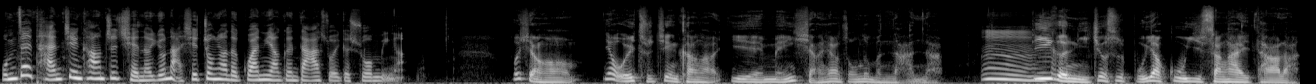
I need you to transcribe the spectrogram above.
我们在谈健康之前呢，有哪些重要的观念要跟大家做一个说明啊？我想哦，要维持健康啊，也没想象中那么难呐。嗯，第一个，你就是不要故意伤害他啦。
